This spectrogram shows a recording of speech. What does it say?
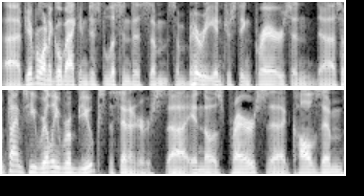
Uh, if you ever want to go back and just listen to some some very interesting prayers, and uh, sometimes he really rebukes the senators uh, in those prayers, uh, calls them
